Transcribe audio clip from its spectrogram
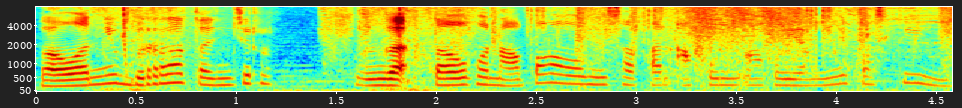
lawannya berat anjir nggak tahu kenapa kalau misalkan akun aku yang ini pasti ini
